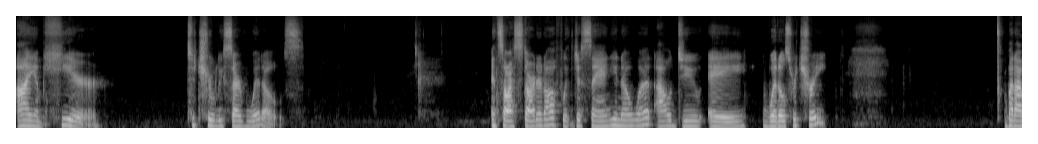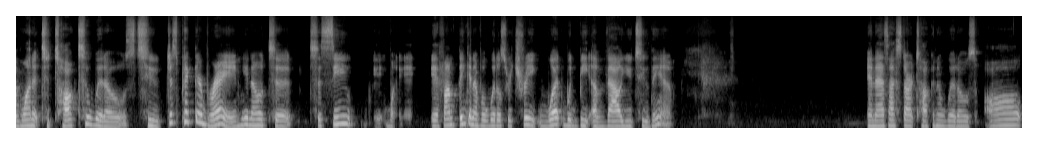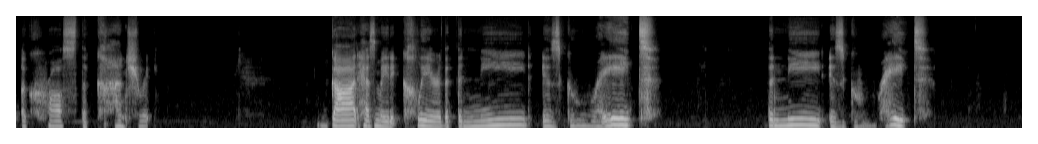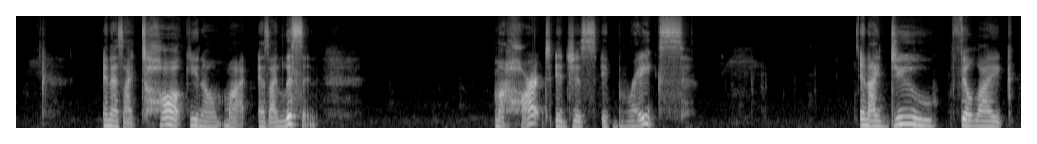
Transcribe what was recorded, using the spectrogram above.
I am here to truly serve widows. And so I started off with just saying, you know what, I'll do a widow's retreat. But I wanted to talk to widows to just pick their brain, you know, to to see eh, eh, if I'm thinking of a widow's retreat, what would be of value to them? And as I start talking to widows all across the country, God has made it clear that the need is great. The need is great. And as I talk, you know, my as I listen, my heart it just it breaks. And I do feel like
